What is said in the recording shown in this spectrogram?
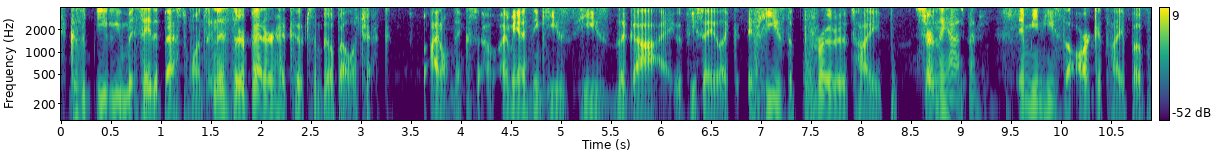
because you, you say the best ones and is there a better head coach than bill belichick i don't think so i mean i think he's he's the guy if you say like if he's the prototype Certainly has been. I mean, he's the archetype of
